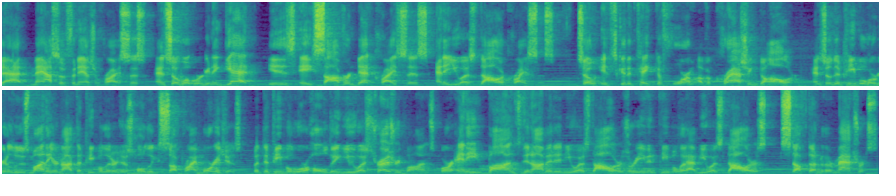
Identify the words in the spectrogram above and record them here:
that massive financial crisis. And so what we're going to get is a sovereign debt crisis and a US dollar crisis. So it's going to take the form of a crashing dollar. And so the people who are going to lose money are not the people that are just holding subprime mortgages, but the people who are holding U.S. Treasury bonds or any bonds denominated in U.S. dollars, or even people that have U.S. dollars stuffed under their mattress.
